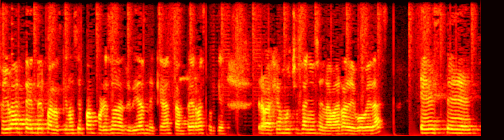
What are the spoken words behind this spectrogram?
Soy bartender, para los que no sepan, por eso las bebidas me quedan tan perras, porque trabajé muchos años en la barra de bóvedas. Este,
